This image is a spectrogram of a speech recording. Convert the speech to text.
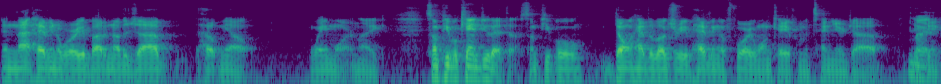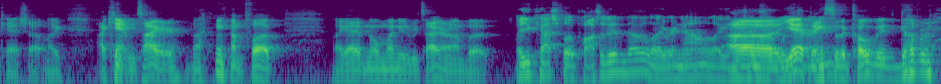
and not having to worry about another job helped me out way more. Like some people can't do that though. Some people don't have the luxury of having a 401k from a 10 year job that they Right. can cash out. Like I can't retire. Like I'm fucked. Like I have no money to retire on, but Are you cash flow positive though? Like right now, like uh, yeah, thanks to the COVID government,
